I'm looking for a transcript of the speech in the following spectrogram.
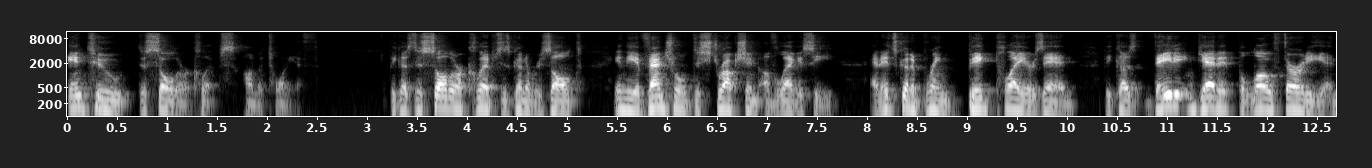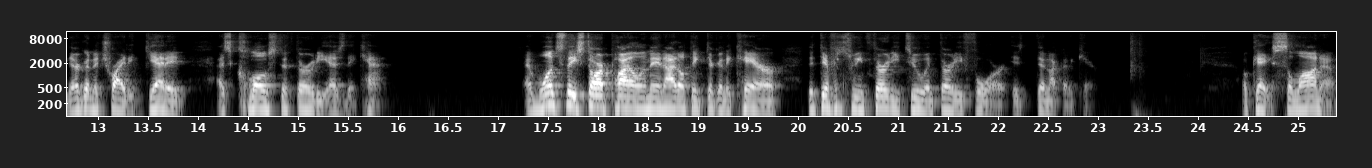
into the solar eclipse on the 20th. Because this solar eclipse is going to result in the eventual destruction of legacy and it's going to bring big players in because they didn't get it below 30 and they're going to try to get it as close to 30 as they can. And once they start piling in, I don't think they're going to care. The difference between 32 and 34 is they're not going to care. Okay, Solana,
